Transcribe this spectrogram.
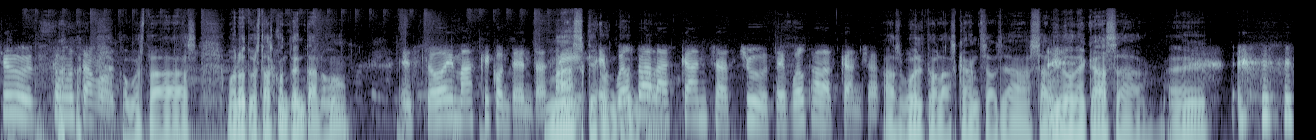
Chus. ¿Cómo estamos? ¿Cómo estás? Bueno, tú estás contenta, ¿no? Estoy más que contenta. Más sí. que He vuelto contenta. a las canchas, Chus. He vuelto a las canchas. Has vuelto a las canchas ya, has salido de casa, ¿eh?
